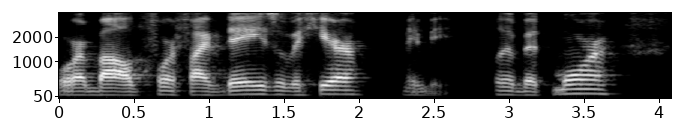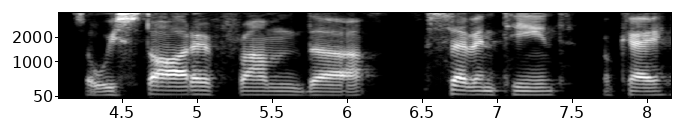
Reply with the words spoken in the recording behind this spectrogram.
for about four or five days over here, maybe a little bit more. So we started from the 17th, okay?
